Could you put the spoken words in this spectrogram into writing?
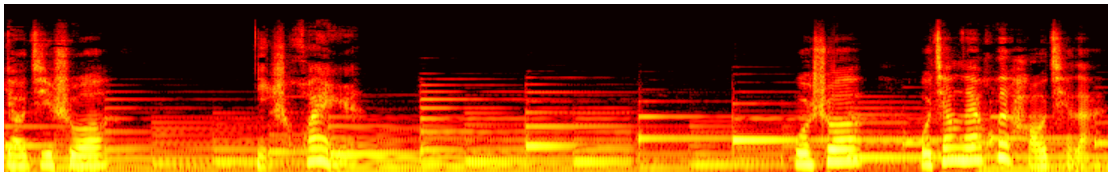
妖姬说：“你是坏人。”我说：“我将来会好起来，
